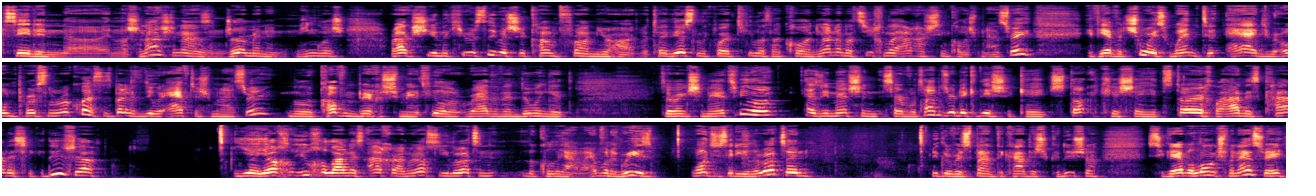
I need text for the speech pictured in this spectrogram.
Say it in uh, in Lashon Ashkenaz, in German, in English. Rak shiyu mekiris liba should come from your heart. If you have a choice when to add your own personal request, it's better to do it after Shemoneh Esrei, rather than doing it during Shemay Tefillah, as we mentioned several times, Everyone agrees. Once you say Yularatzin, you could respond to Kaddish Kedusha. So you could have a long Shemon Esrei,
